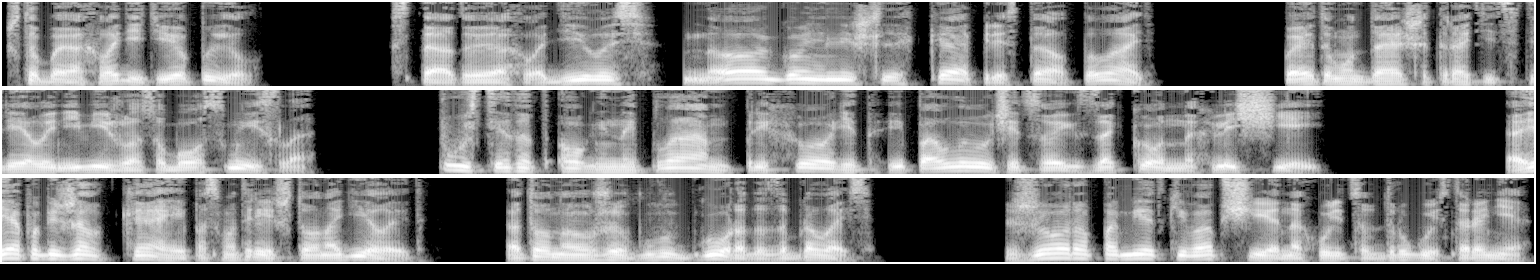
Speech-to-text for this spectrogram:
чтобы охладить ее пыл. Статуя охладилась, но огонь лишь слегка перестал пылать, поэтому дальше тратить стрелы не вижу особого смысла. Пусть этот огненный план приходит и получит своих законных лещей. А я побежал к Кае посмотреть, что она делает, а то она уже вглубь города забралась. Жора по метке вообще находится в другой стороне.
